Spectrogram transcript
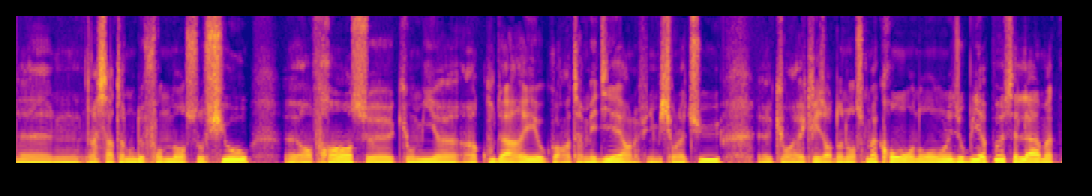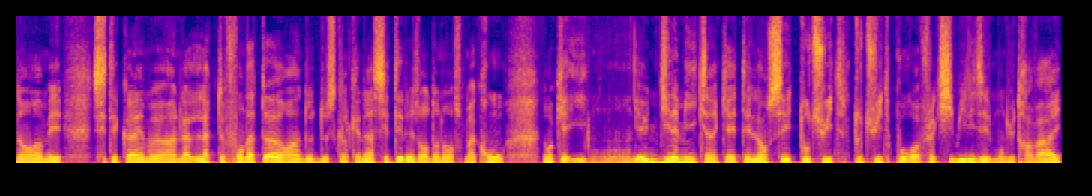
un certain nombre de fondements sociaux en France, qui ont mis un coup d'arrêt au corps intermédiaire, on a fait une émission là-dessus, avec les ordonnances Macron, on, on les oublie un peu celles-là maintenant, hein, mais c'était quand même un- l'acte fondateur hein, de, ce quinquennat, c'était les ordonnances Macron. Donc il y, a une dynamique hein, qui a été lancée tout de suite, tout de suite pour euh, flexibiliser le monde du travail,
